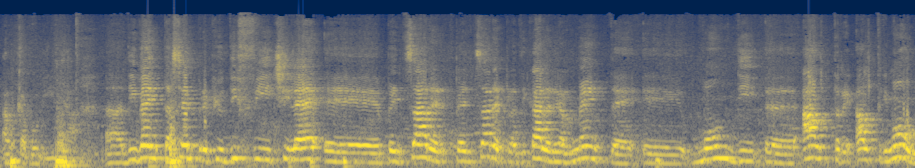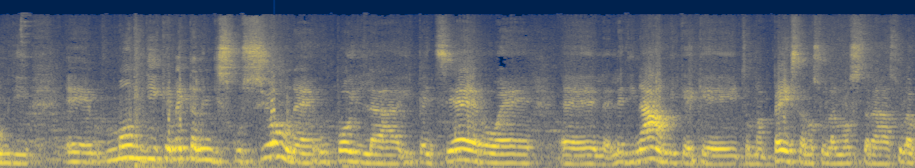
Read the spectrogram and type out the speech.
al capolinea. Uh, diventa sempre più difficile eh, pensare, pensare, e praticare realmente eh, mondi, eh, altri, altri mondi eh, mondi che mettano in discussione un po' il, il pensiero e eh, le, dinamiche che insomma, pesano sulla nostra, sulla,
